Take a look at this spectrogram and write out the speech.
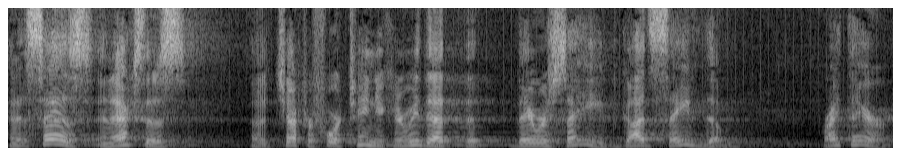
And it says in Exodus uh, chapter 14, you can read that, that they were saved. God saved them right there.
